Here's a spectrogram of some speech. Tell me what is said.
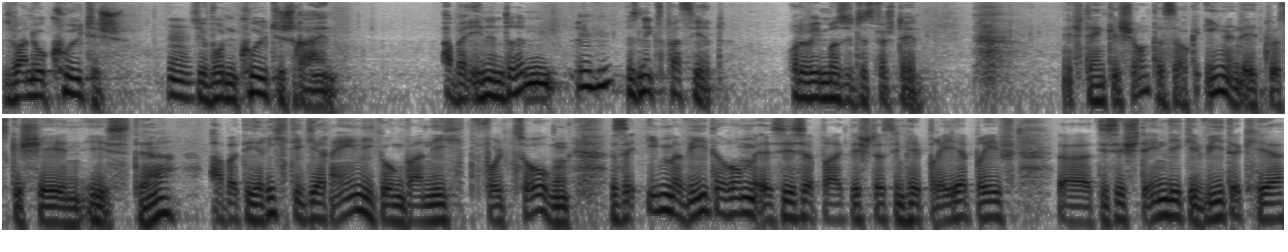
Es war nur kultisch. Mhm. Sie wurden kultisch rein. Aber innen drin mhm. ist nichts passiert. Oder wie muss ich das verstehen? Ich denke schon, dass auch innen etwas geschehen ist. Ja? Aber die richtige Reinigung war nicht vollzogen. Also immer wiederum, es ist ja praktisch das im Hebräerbrief, äh, diese ständige Wiederkehr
